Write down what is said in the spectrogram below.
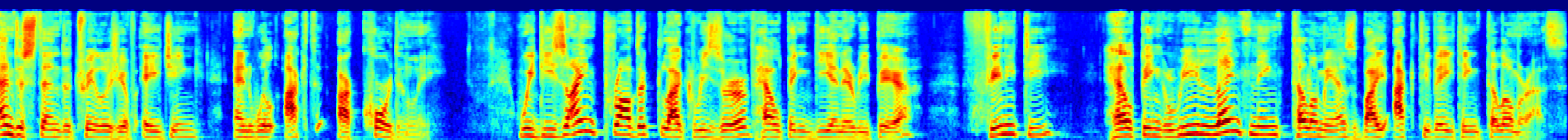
understand the trilogy of aging and will act accordingly. We design products like Reserve helping DNA repair, Finiti helping re-lengthening telomeres by activating telomerase,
